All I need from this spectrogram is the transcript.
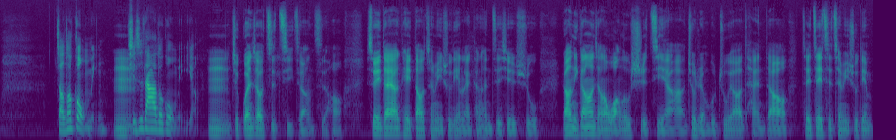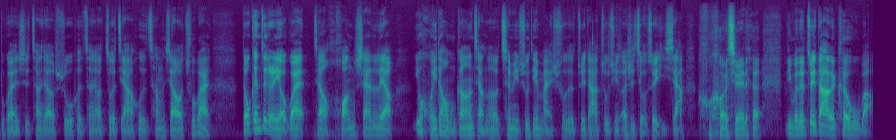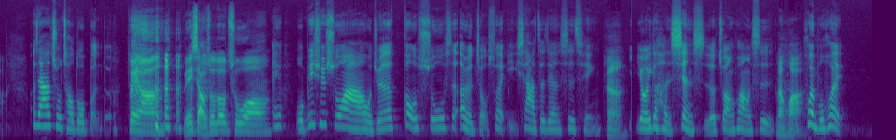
找到共鸣。嗯，其实大家都跟我们一样。嗯，就关照自己这样子哈。所以大家可以到诚品书店来看看这些书。然后你刚刚讲到网络世界啊，就忍不住要谈到，在这次诚品书店，不管是畅销书或者畅销作家或者畅销出版，都跟这个人有关，叫黄山料。又回到我们刚刚讲到的诚品书店买书的最大族群，二十九岁以下，我觉得你们的最大的客户吧，而且他出超多本的，对啊，连小说都出哦。哎、欸，我必须说啊，我觉得购书是二十九岁以下这件事情，嗯，有一个很现实的状况是，漫画会不会？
